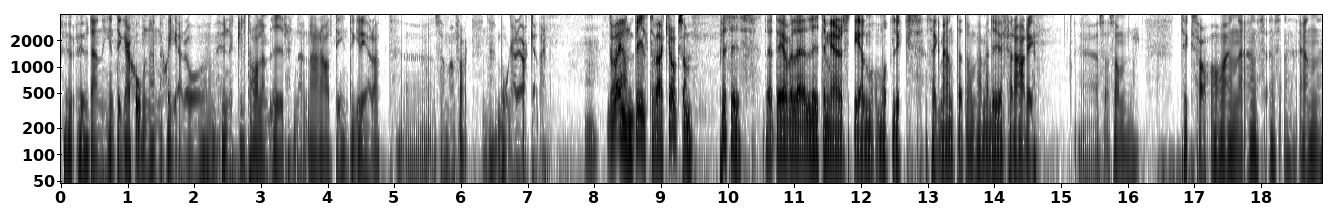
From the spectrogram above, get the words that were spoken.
hur, hur den integrationen sker och hur nyckeltalen blir när, när allt är integrerat eh, sammanfört. Vågar öka där. Mm. Du har en biltillverkare också. Precis, det, det, är väl lite mer spel mot, mot lyxsegmentet då, men det är ju Ferrari eh, så, som tycks ha, ha en, en, en,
